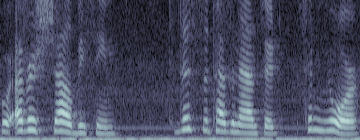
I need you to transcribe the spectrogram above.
or ever shall be seen. To this the peasant answered, Señor,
